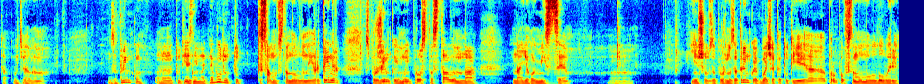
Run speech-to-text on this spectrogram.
Так, витягуємо затримку. Е, Тут я знімати не буду. Тут саме встановлений ретейнер з пружинкою. Ми просто ставимо на, на його місце е, іншу затворну затримку. Як бачите, тут є пропил в самому ловері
